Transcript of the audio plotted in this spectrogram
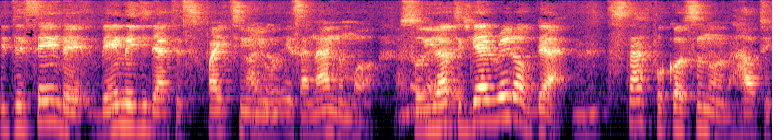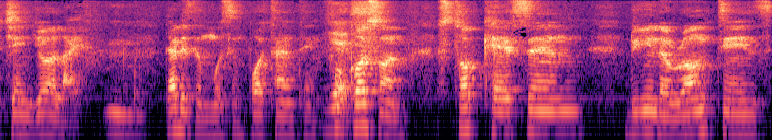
It is saying that the energy that is fighting you is an animal. So you have to get rid of that. Mhm. Start focusing on how to change your life. Mm. That is the most important thing. Yes. Focus on stop cursing, doing the wrong things,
